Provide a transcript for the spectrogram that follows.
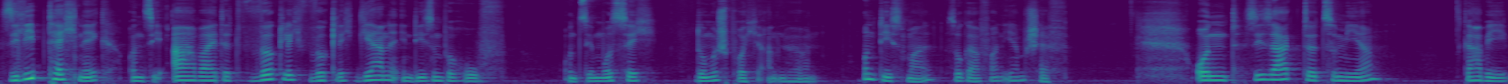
Sie liebt Technik und sie arbeitet wirklich, wirklich gerne in diesem Beruf. Und sie muss sich dumme Sprüche anhören. Und diesmal sogar von ihrem Chef. Und sie sagte zu mir, Gabi,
